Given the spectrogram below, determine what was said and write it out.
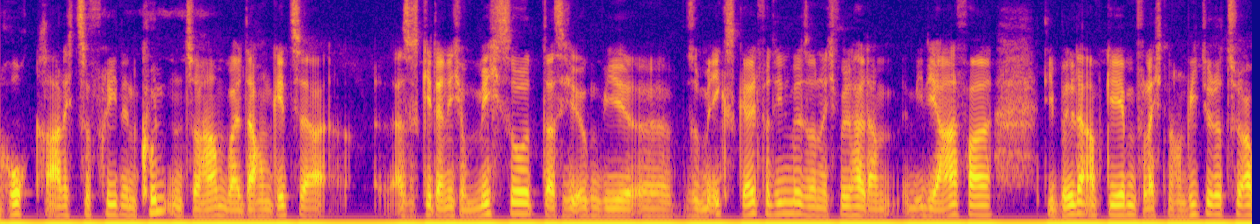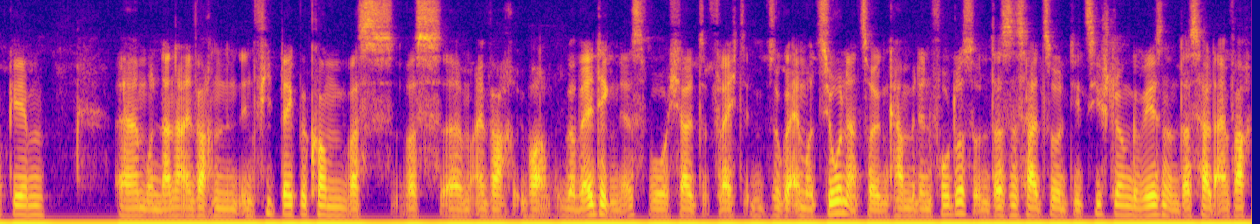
hochgradig zufriedenen Kunden zu haben, weil darum geht es ja also es geht ja nicht um mich so, dass ich irgendwie äh, Summe X Geld verdienen will, sondern ich will halt am, im Idealfall die Bilder abgeben, vielleicht noch ein Video dazu abgeben ähm, und dann einfach ein, ein, Feedback bekommen, was, was ähm, einfach über, überwältigend ist, wo ich halt vielleicht sogar Emotionen erzeugen kann mit den Fotos. Und das ist halt so die Zielstellung gewesen und das halt einfach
